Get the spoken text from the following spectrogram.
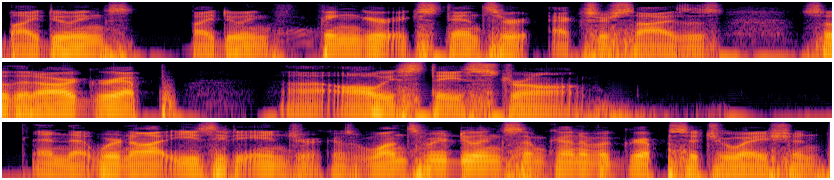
by doing by doing finger extensor exercises so that our grip uh, always stays strong and that we're not easy to injure because once we're doing some kind of a grip situation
